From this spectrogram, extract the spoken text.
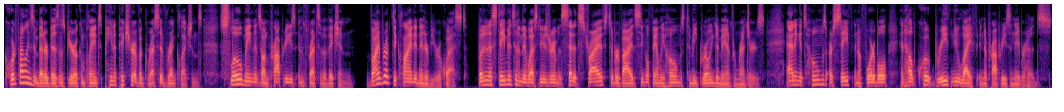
court filings and Better Business Bureau complaints paint a picture of aggressive rent collections, slow maintenance on properties, and threats of eviction. Vinebrook declined an interview request, but in a statement to the Midwest Newsroom said it strives to provide single family homes to meet growing demand from renters, adding its homes are safe and affordable and help, quote, breathe new life into properties and neighborhoods.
